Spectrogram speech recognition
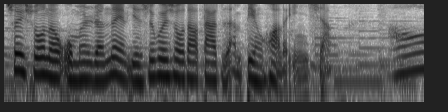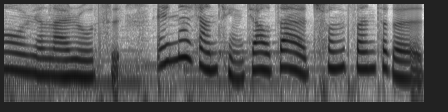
所以说呢，我们人类也是会受到大自然变化的影响。哦，原来如此。哎，那想请教，在春分这个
